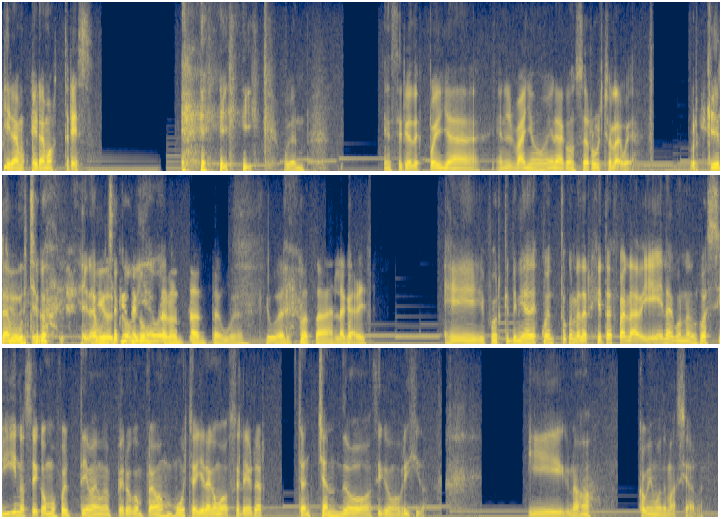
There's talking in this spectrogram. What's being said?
Y éramos, éramos tres. bueno, en serio, después ya en el baño era con serrucho la wea. Porque era Sí, mucha, co- era Digo, mucha ¿qué comida, weón. compraron tanta, weón? ¿Qué weón les pasaba en la cabeza? Eh, porque tenía descuento con la tarjeta Falabella, con algo así, no sé cómo fue el tema, weón, pero compramos muchas y era como celebrar chanchando así como brígido. Y no, comimos demasiado, weón.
